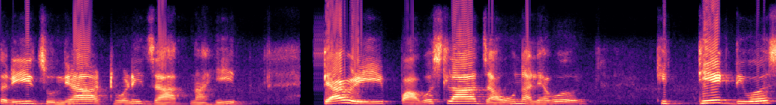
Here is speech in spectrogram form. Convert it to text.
तरी जुन्या आठवणी जात नाहीत. त्यावेळी पावसला जाऊन आल्यावर कित्येक दिवस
